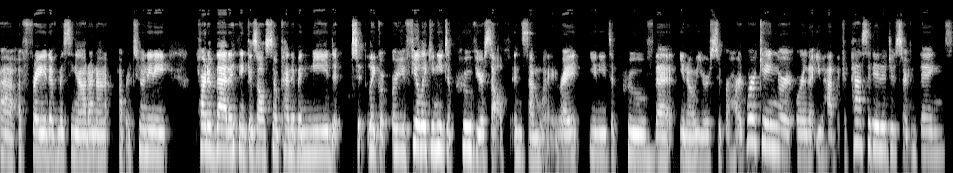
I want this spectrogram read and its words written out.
uh, afraid of missing out on an opportunity part of that i think is also kind of a need to like or you feel like you need to prove yourself in some way right? You need to prove that you know you're super hardworking or or that you have the capacity to do certain things.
